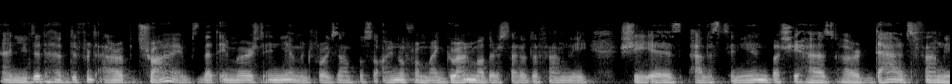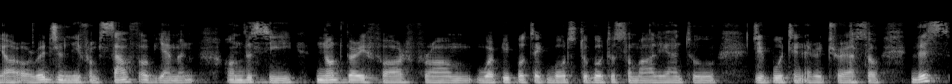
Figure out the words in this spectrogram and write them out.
and you did have different Arab tribes that emerged in Yemen, for example. So I know from my grandmother's side of the family, she is Palestinian, but she has her dad's family are originally from south of Yemen on the sea, not very far from where people take boats to go to Somalia and to Djibouti and Eritrea. So this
